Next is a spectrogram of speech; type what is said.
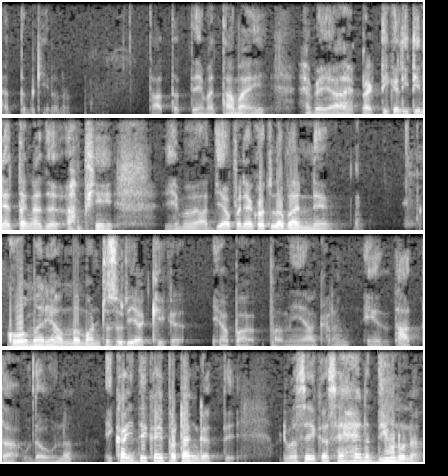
ඇත්තම කියනවා. තාත්තත් එහෙම තමයි. හැබැයි ආ ප්‍රැක්ටිකල් හිටියේ නැත්නම් අද අපි එහෙම අධ්‍යාපනයක්වත් ලබන්නේ කොහොම හරි අම්මා මොන්ටසෝරියක් එක එයා මෙයා කරන් ඒ තාත්තා උදව් වුණා. 1යි 2යි පටන් ගත්තේ. ඊට පස්සේ ඒක සැහැණ දියුණුණා.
